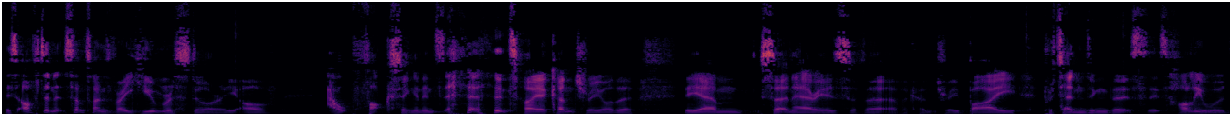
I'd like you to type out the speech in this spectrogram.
this often, sometimes very humorous story of outfoxing an, an entire country or the the um, certain areas of a, of a country by pretending that it's, it's Hollywood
